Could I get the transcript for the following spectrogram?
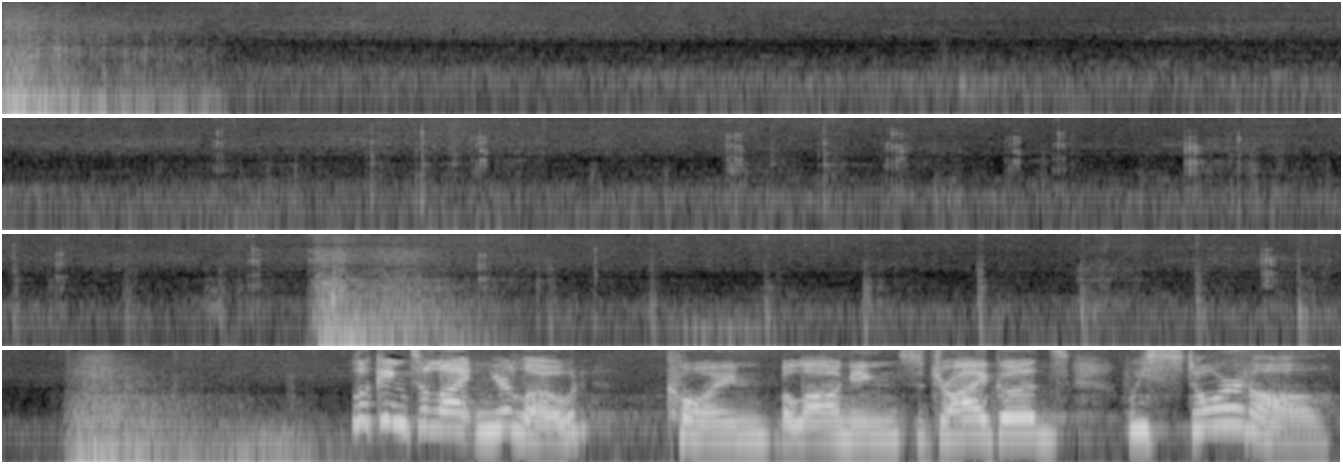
looking to lighten your load, coin, belongings, dry goods, we store it all.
